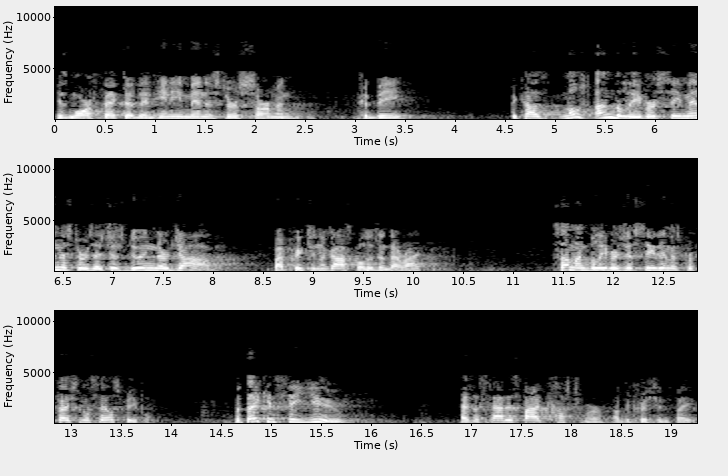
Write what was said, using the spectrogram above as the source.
is more effective than any minister's sermon could be? Because most unbelievers see ministers as just doing their job by preaching the gospel. Isn't that right? Some unbelievers just see them as professional salespeople. But they can see you as a satisfied customer of the Christian faith.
